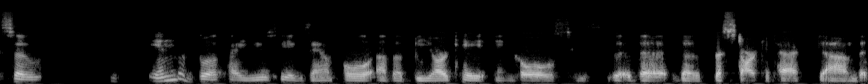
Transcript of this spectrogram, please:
so in the book, I use the example of a Bjarke Ingels, the the the, the star architect um, that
